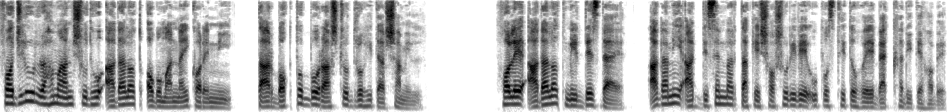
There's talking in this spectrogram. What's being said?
ফজলুর রহমান শুধু আদালত অবমাননাই করেননি, তার বক্তব্য রাষ্ট্রদ্রোহিতার সামিল। ফলে আদালত নির্দেশ দেয় আগামী আট ডিসেম্বর তাকে সশরীরে উপস্থিত হয়ে ব্যাখ্যা দিতে হবে।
